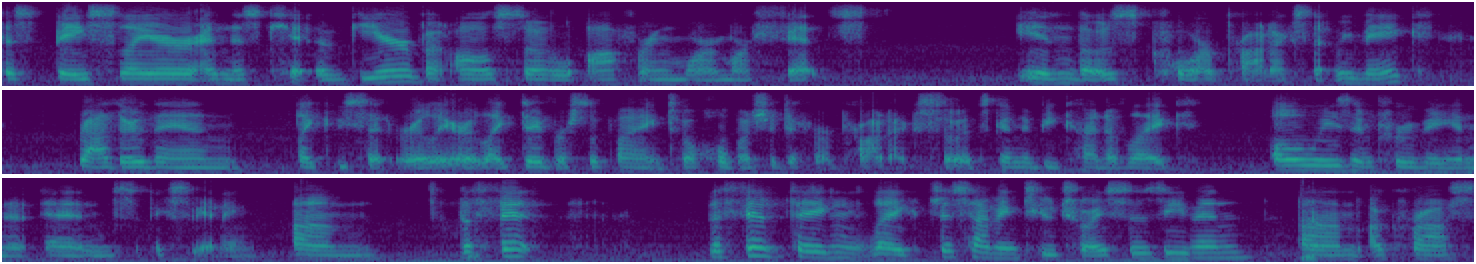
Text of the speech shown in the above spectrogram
this base layer and this kit of gear, but also offering more and more fits in those core products that we make rather than like we said earlier like diversifying to a whole bunch of different products so it's going to be kind of like always improving and, and expanding. Um, the fit, the fit thing, like just having two choices even um, across,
